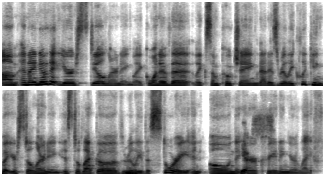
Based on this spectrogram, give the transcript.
Um, and i know that you're still learning. Like one of the like some coaching that is really clicking but you're still learning is to let go of really mm-hmm. the story and own that yes. you're creating your life.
